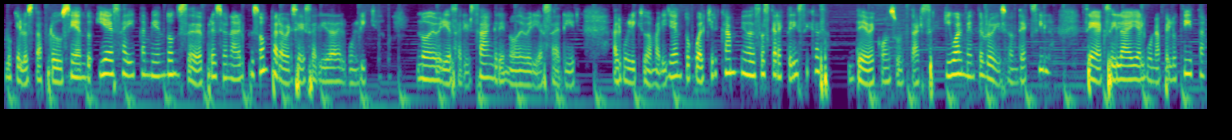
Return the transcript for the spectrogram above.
lo que lo está produciendo y es ahí también donde se debe presionar el pezón para ver si hay salida de algún líquido no debería salir sangre, no debería salir algún líquido amarillento, cualquier cambio de esas características debe consultarse. Igualmente revisión de axila. Si en axila hay alguna pelotita,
